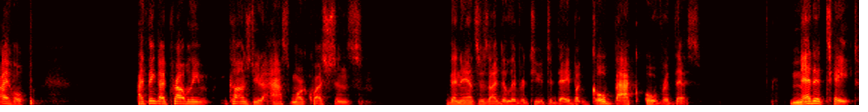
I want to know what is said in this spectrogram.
I hope. I think I probably caused you to ask more questions than answers I delivered to you today, but go back over this. Meditate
